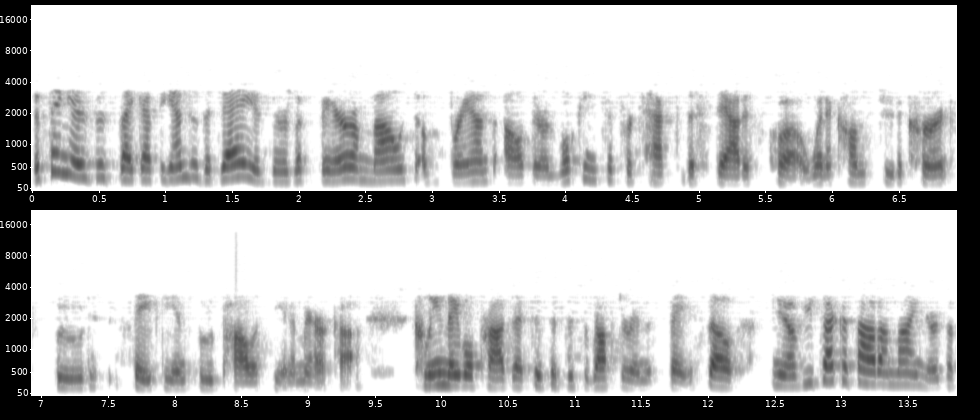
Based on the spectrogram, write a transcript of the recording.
The thing is, is like at the end of the day, is there's a fair amount of brands out there looking to protect the status quo when it comes to the current food safety and food policy in America. Clean Label Project is a disruptor in the space. So, you know, if you check us out online, there's a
